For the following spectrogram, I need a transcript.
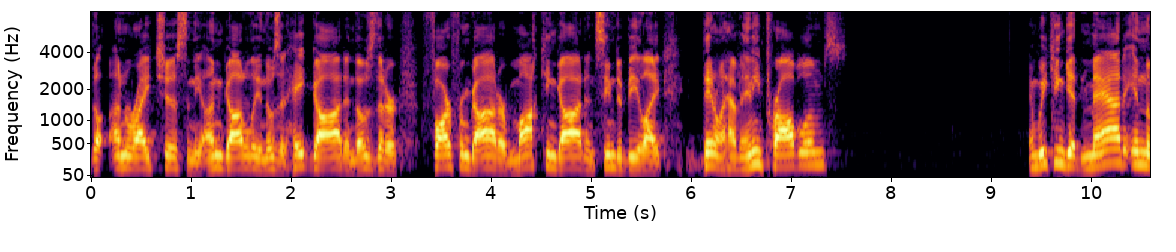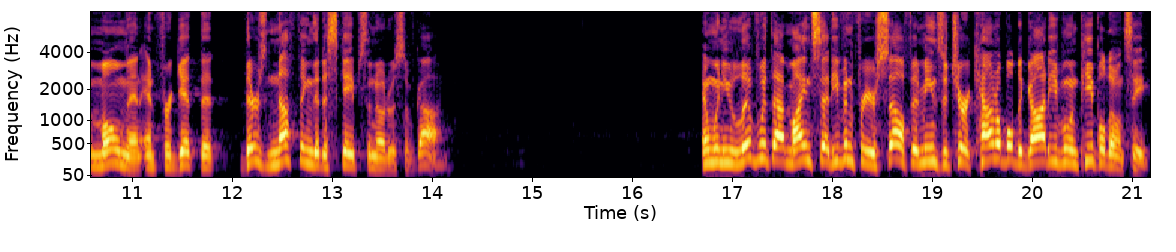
the unrighteous and the ungodly and those that hate God and those that are far from God are mocking God and seem to be like they don't have any problems. And we can get mad in the moment and forget that there's nothing that escapes the notice of God. And when you live with that mindset, even for yourself, it means that you're accountable to God even when people don't see.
